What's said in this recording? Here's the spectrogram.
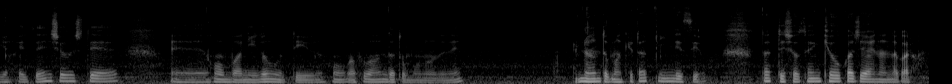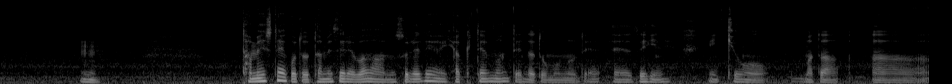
やはり全勝して、えー、本番に挑むっていう方が不安だと思うのでね。なんと負けたっていいんですよ。だって初戦強化試合なんだから。うん。試したいことを試せればあのそれで100点満点だと思うので、えー、ぜひね今日またあ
